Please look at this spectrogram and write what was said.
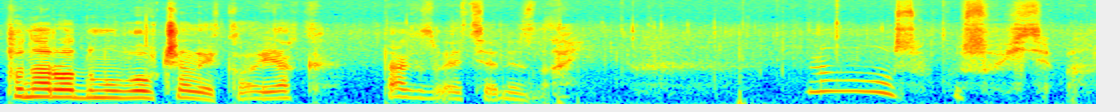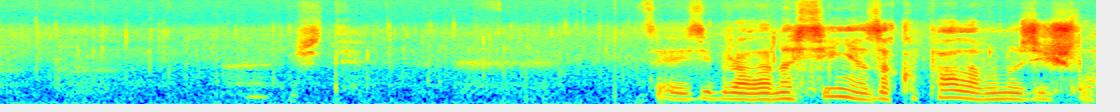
По-народному вовчелико, а як так зветься, не знаю. Ну, сфокусуйся. Бачите. Це я зібрала насіння, закопала, воно зійшло.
